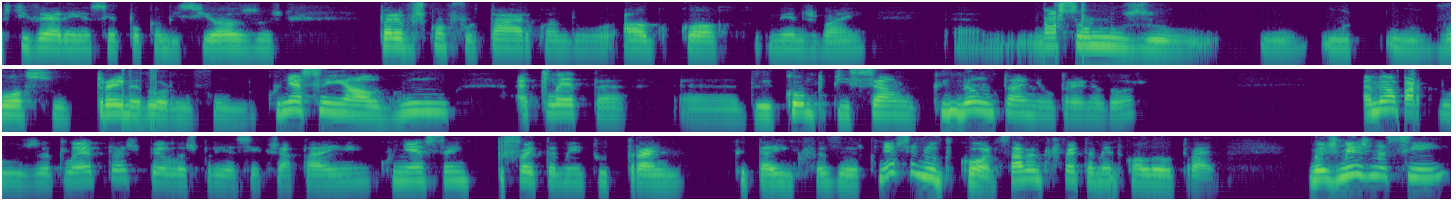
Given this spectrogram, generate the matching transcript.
estiverem a ser pouco ambiciosos, para vos confortar quando algo corre menos bem. nós somos o, o, o, vosso treinador, no fundo. Conhecem algum atleta de competição que não tenha um treinador? A maior parte dos atletas, pela experiência que já têm, conhecem perfeitamente o treino que têm que fazer. Conhecem no decor, sabem perfeitamente qual é o treino. Mas mesmo assim,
